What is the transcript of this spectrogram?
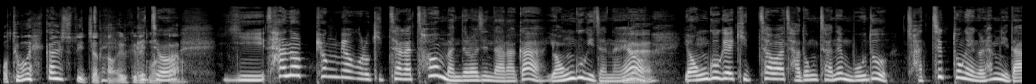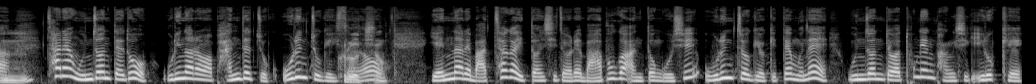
어떻게 보면 헷갈릴 수도 있잖아 요. 이렇게 된 그렇죠. 이 산업혁명으로 기차가 처음 만들어진 나라가 영국이잖아요. 네. 영국의 기차와 자동차는 모두 좌측 통행을 합니다. 음. 차량 운전대도 우리나라와 반대쪽 오른쪽에 있어요. 그렇죠. 옛날에 마차가 있던 시절에 마부가 앉던 곳이 오른쪽이었기 때문에 운전대와 통행 방식이 이렇게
